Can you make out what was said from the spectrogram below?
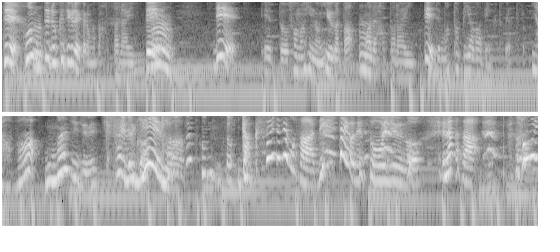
て。で本当に6時ぐらいからまた働いて、うん。で、えっと、その日の夕方うん。まで働いて、でまたビアガーデン行くとかやってた。やば。マジでめっちゃ体す力げえな。本当。学生ででもさできたよねそういうの。えなんかさそう。いう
